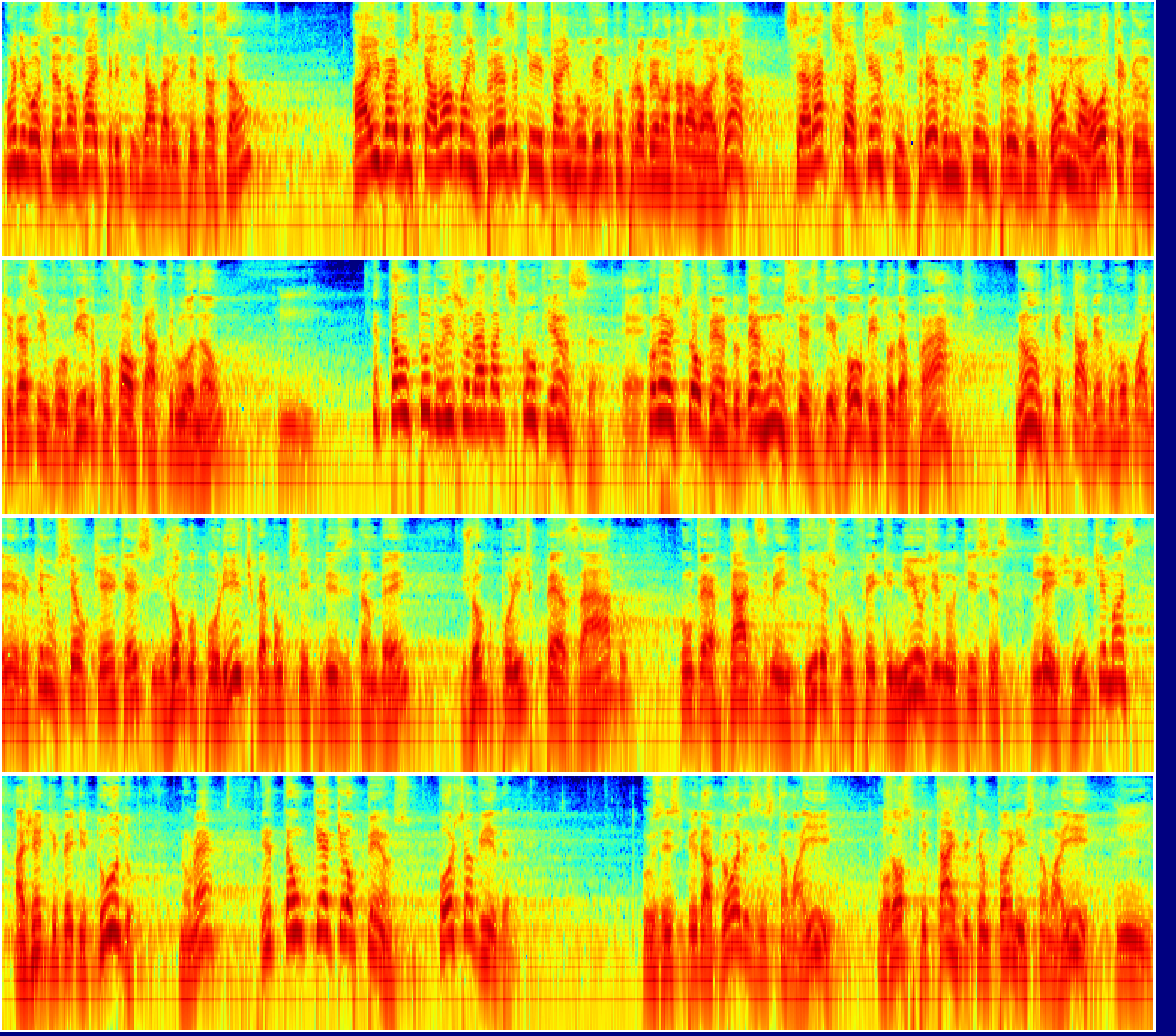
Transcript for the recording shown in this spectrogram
onde você não vai precisar da licitação, aí vai buscar logo uma empresa que está envolvida com o problema da Lava Jato. Será que só tinha essa empresa, não tinha uma empresa idônea, outra que não tivesse envolvido com falcatrua, não? Então tudo isso leva à desconfiança. É. Como eu estou vendo denúncias de roubo em toda parte, não, porque está havendo roubalheira, que não sei o quê, que é esse jogo político, é bom que se frise também, jogo político pesado, com verdades e mentiras, com fake news e notícias legítimas, a gente vê de tudo, não é? Então o que é que eu penso? Poxa vida, os respiradores estão aí, os hospitais de campanha estão aí,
